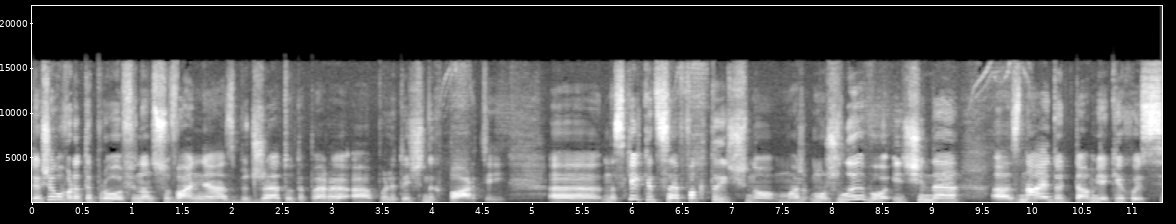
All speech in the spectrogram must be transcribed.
Якщо говорити про фінансування з бюджету тепер е, політичних партій, е, наскільки це фактично можливо, і чи не е, знайдуть там якихось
